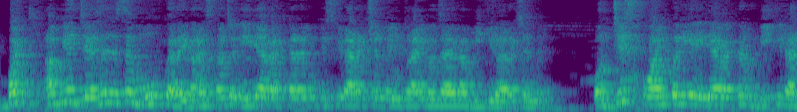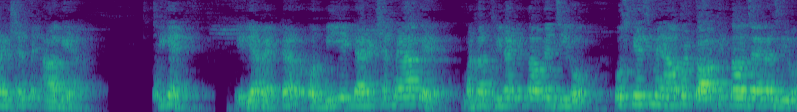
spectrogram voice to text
बट अब ये जैसे जैसे मूव करेगा, इसका जो एरिया वेक्टर है, वो किसकी डायरेक्शन में इंक्लाइन हो जाएगा? बी की डायरेक्शन में। और जिस पॉइंट पर ये एरिया वेक्टर बी की डायरेक्शन में आ गया, ठीक है? एरिया वेक्टर और बी एक डायरेक्शन में आ गए मतलब थीटा कितना हो गया? ज़ीरो उस केस में यहाँ पर टॉर्क कितना हो जाएगा? ज़ीरो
